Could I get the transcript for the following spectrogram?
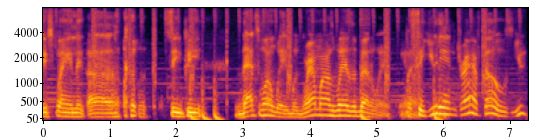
explain it, uh, CP. That's one way, but grandma's way is a better way. you know? But see, you didn't draft those. You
